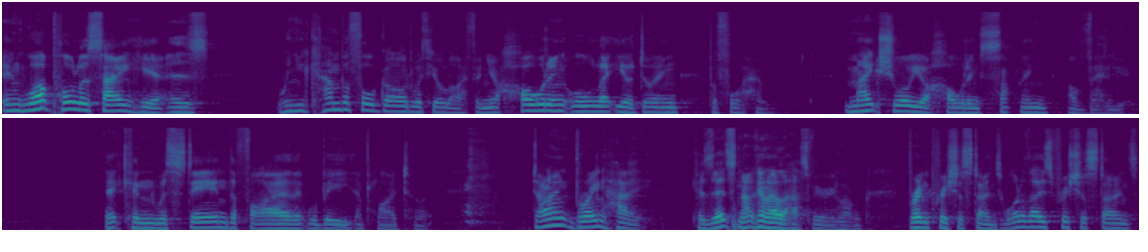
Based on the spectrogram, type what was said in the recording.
And what Paul is saying here is when you come before God with your life and you're holding all that you're doing before Him, make sure you're holding something of value that can withstand the fire that will be applied to it. Don't bring hay, because it's not going to last very long. Bring precious stones. What are those precious stones?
